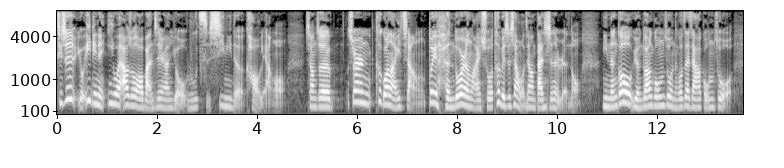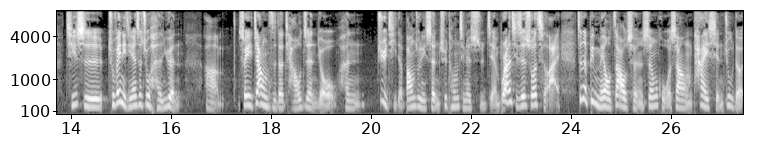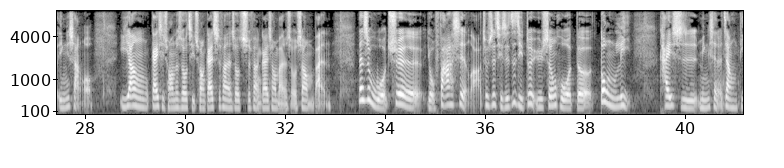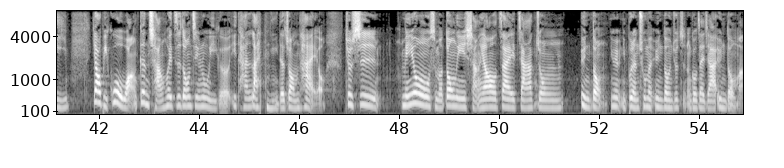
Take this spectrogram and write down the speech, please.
其实有一点点意外，澳洲老板竟然有如此细腻的考量哦，想着。虽然客观来讲，对很多人来说，特别是像我这样单身的人哦，你能够远端工作，能够在家工作，其实除非你今天是住很远啊，所以这样子的调整有很具体的帮助你省去通勤的时间，不然其实说起来，真的并没有造成生活上太显著的影响哦。一样该起床的时候起床，该吃饭的时候吃饭，该上班的时候上班。但是我却有发现啦，就是其实自己对于生活的动力开始明显的降低，要比过往更常会自动进入一个一滩烂泥的状态哦，就是没有什么动力想要在家中运动，因为你不能出门运动，你就只能够在家运动嘛，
